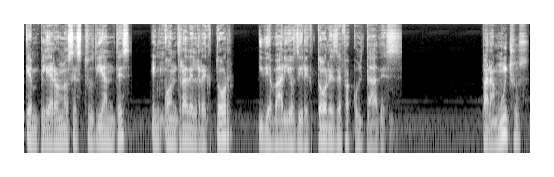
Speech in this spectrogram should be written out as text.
que emplearon los estudiantes en contra del rector y de varios directores de facultades. Para muchos,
